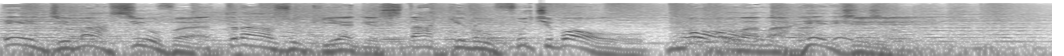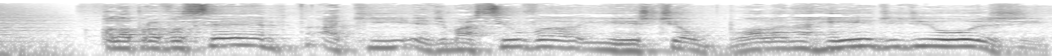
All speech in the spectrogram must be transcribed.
Edmar Silva traz o que é destaque no futebol. Bola na rede. Olá para você, aqui Edmar Silva e este é o Bola na Rede de hoje.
